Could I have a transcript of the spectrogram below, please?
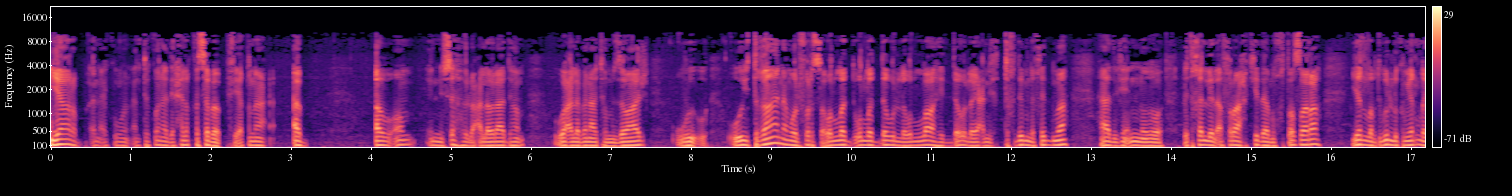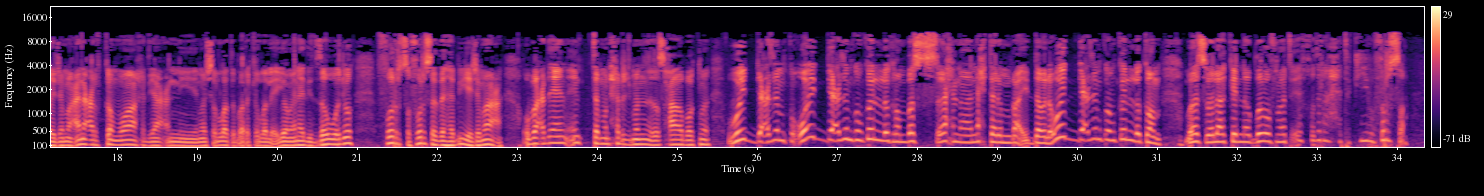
يا رب أن اكون أن تكون هذه الحلقة سبب في إقناع أب أو أم ان يسهلوا على أولادهم وعلى بناتهم الزواج. ويتغانموا الفرصة. والله والله الدولة والله الدولة يعني تخدمنا خدمة. هذه في إنه بتخلي الأفراح كذا مختصرة. يلا بتقول لكم يلا يا جماعة أنا أعرف كم واحد يعني ما شاء الله تبارك الله يومين هذه تزوجوا. فرصة فرصة ذهبية يا جماعة. وبعدين أنت منحرج من أصحابك ودي أعزمكم ودي أعزمكم كلكم بس إحنا نحترم رأي الدولة. ودي أعزمكم كلكم بس ولكن الظروف ما خذ راحتك. أيوه فرصة.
